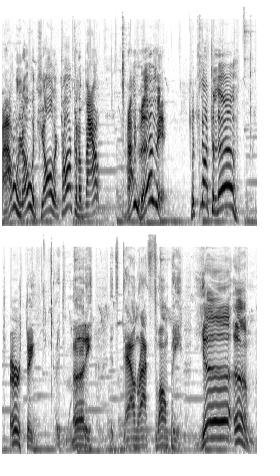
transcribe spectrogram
I don't know what y'all are talking about. I love it. What's not to love? It's earthy. It's muddy. It's downright swampy. Yum.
